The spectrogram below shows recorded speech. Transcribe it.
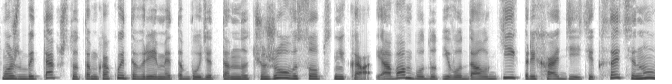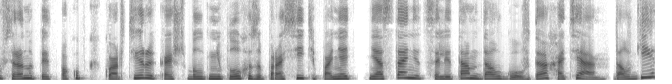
может быть так, что там какое-то время это будет там на чужого собственника, а вам будут его долги приходить. И, кстати, ну, все равно перед покупкой квартиры, конечно, было бы неплохо запросить и понять, не останется ли там долгов, да, хотя долги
